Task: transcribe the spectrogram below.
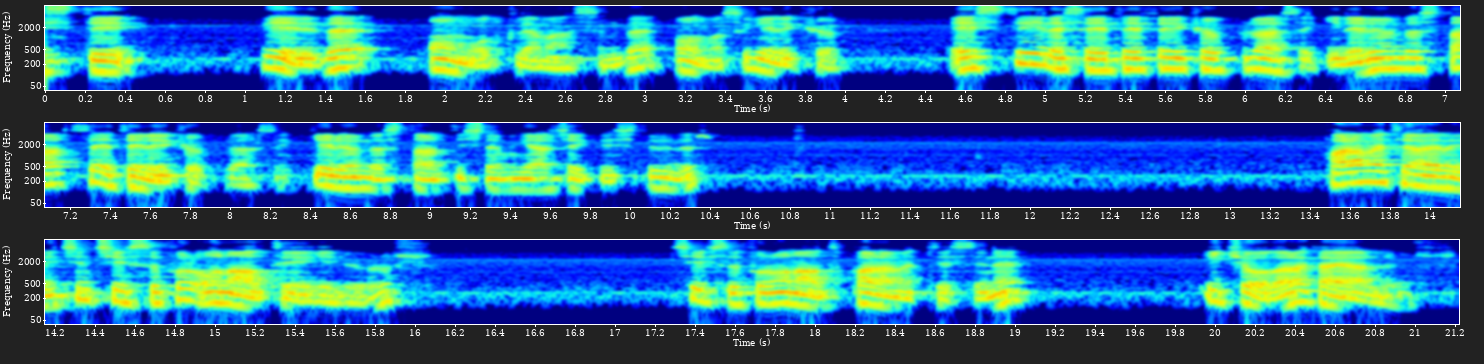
ST, diğeri de 10 volt Clemens'inde olması gerekiyor. ST ile STF'yi köprülersek ileri yönde start, STL'yi köprülersek geri yönde start işlemi gerçekleştirilir. Parametre ayarı için çift 0 16'ya geliyoruz. Çift 0 16 parametresini 2 olarak ayarlıyoruz.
